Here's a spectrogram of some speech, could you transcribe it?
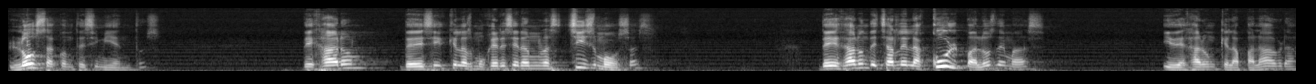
los acontecimientos, dejaron de decir que las mujeres eran unas chismosas, dejaron de echarle la culpa a los demás y dejaron que la palabra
